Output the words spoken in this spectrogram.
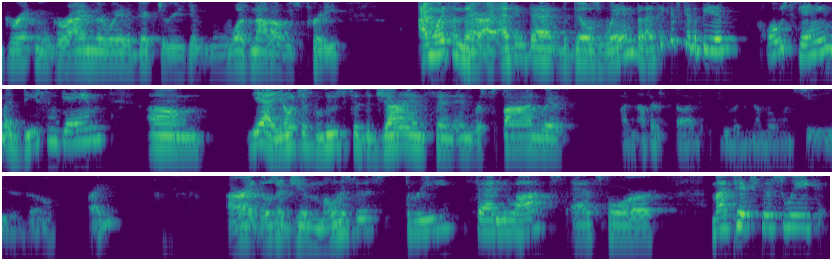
grit and grime their way to victories. It was not always pretty. I'm with them there. I, I think that the Bills win, but I think it's going to be a close game, a decent game. Um, yeah, you don't just lose to the Giants and, and respond with another thud if you were the number one seed a year ago, right? All right, those are Jim Monos's three fatty locks. As for my picks this week,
